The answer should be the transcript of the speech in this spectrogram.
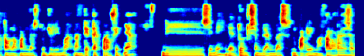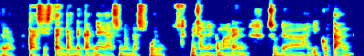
atau 1875 nanti take profitnya di sini yaitu 1945. Kalau resisten terdekat-nya ya 1910. Misalnya kemarin sudah ikutan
